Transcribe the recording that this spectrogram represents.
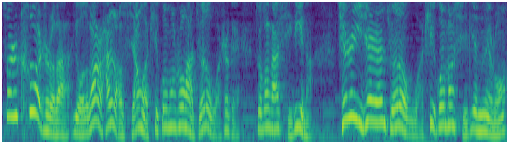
算是克制了吧？有的网友还老嫌我替官方说话，觉得我是给最高法洗地呢。其实一些人觉得我替官方洗地的内容，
